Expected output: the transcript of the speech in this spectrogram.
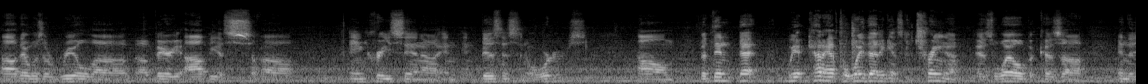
Uh, there was a real, uh, a very obvious uh, increase in, uh, in, in business and orders. Um, but then that we kind of have to weigh that against Katrina as well because uh, in the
